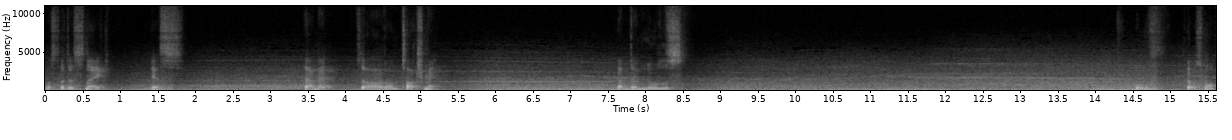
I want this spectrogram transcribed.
Was that a snake? Yes. Damn it. Oh, don't touch me. Got them noodles. Oof, close one.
